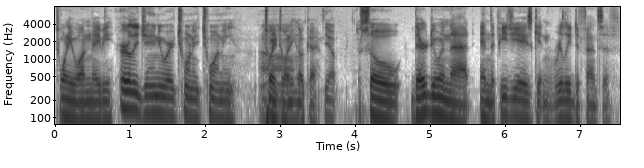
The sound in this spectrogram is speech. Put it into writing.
twenty one maybe. early January 2020. 2020, um, okay. Yep. So they're doing that, and the PGA is getting really defensive.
